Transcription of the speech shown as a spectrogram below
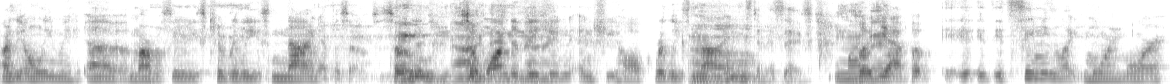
are the only uh, Marvel series to release nine episodes. So, oh, the, nine. so WandaVision nine. and She-Hulk released nine Oh. instead of six. But bad. yeah, but it, it, it's seeming like more and more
